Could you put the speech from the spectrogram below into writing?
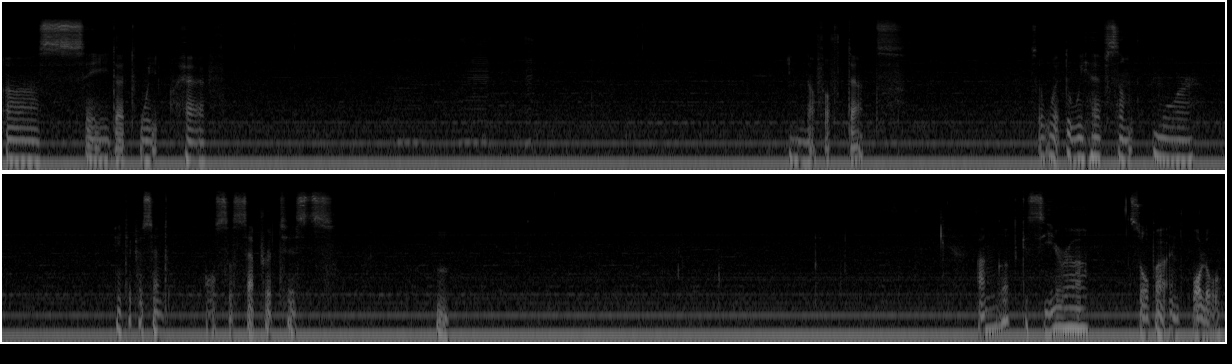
uh, say that we have enough of that. So what do we have some more 80% also separatists. Hmm. Angot, Gezira, Soba and Wollo.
